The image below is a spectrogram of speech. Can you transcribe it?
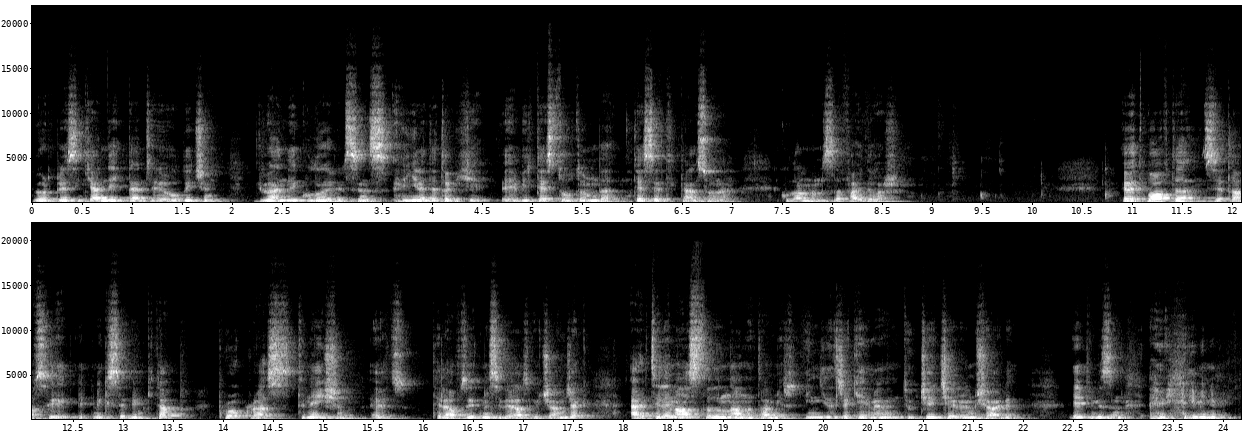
WordPress'in kendi eklentileri olduğu için güvenli kullanabilirsiniz. Yine de tabii ki e, bir test ortamında test ettikten sonra kullanmanızda fayda var. Evet bu hafta size tavsiye etmek istediğim kitap Procrastination. Evet telaffuz etmesi biraz güç ancak erteleme hastalığını anlatan bir İngilizce kelimenin Türkçe'ye çevrilmiş hali. Hepimizin eminim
